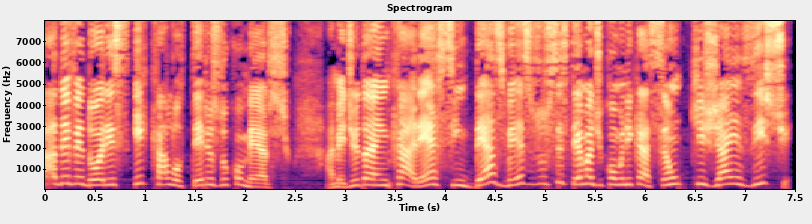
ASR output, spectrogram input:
a devedores e caloteiros do comércio. A medida encarece em 10 vezes o sistema de comunicação que já existe.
